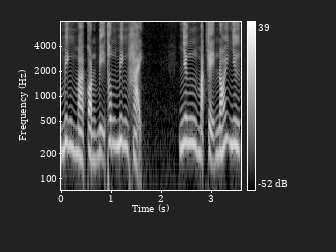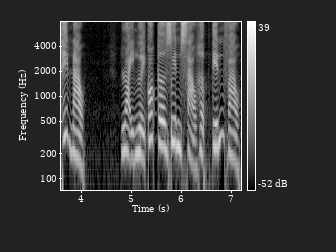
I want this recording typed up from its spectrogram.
Minh mà còn bị thông minh hại. Nhưng mặc kệ nói như thế nào. Loại người có cơ duyên xảo hợp tiến vào.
